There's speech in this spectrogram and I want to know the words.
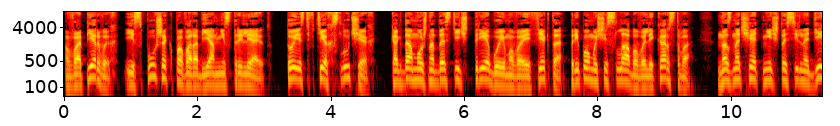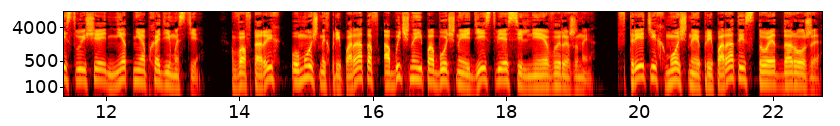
Во-первых, из пушек по воробьям не стреляют. То есть в тех случаях, когда можно достичь требуемого эффекта при помощи слабого лекарства – назначать нечто сильно действующее нет необходимости. Во-вторых, у мощных препаратов обычно и побочные действия сильнее выражены. В-третьих, мощные препараты стоят дороже.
